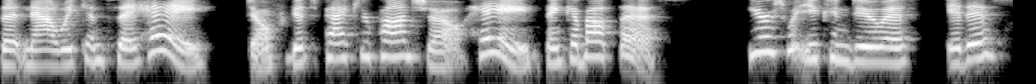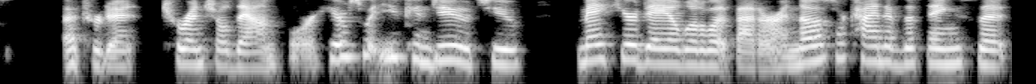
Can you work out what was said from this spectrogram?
that now we can say, hey, don't forget to pack your poncho. Hey, think about this. Here's what you can do if it is a torrential downpour. Here's what you can do to make your day a little bit better. And those are kind of the things that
